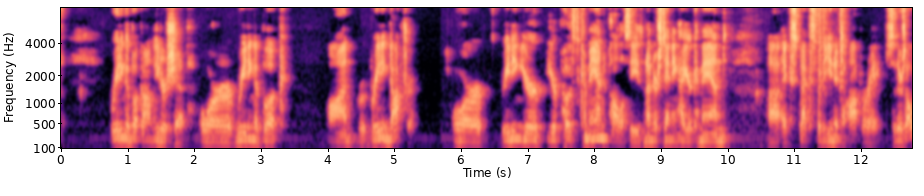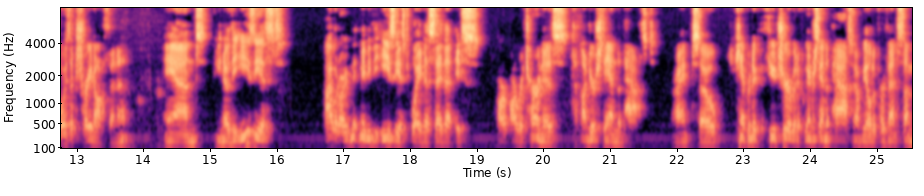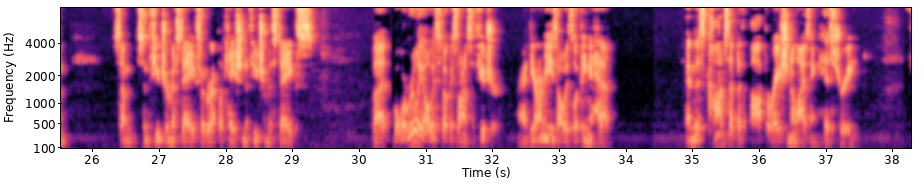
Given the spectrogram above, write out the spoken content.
reading a book on leadership or reading a book on reading doctrine or reading your your post command policies and understanding how your command uh, expects for the unit to operate. So there's always a trade off in it, and you know the easiest I would argue maybe the easiest way to say that it's our, our return is to understand the past, right? So you can't predict the future, but if we understand the past, we'll be able to prevent some some some future mistakes or the replication of future mistakes. But what we're really always focused on is the future, right? The Army is always looking ahead. And this concept of operationalizing history,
